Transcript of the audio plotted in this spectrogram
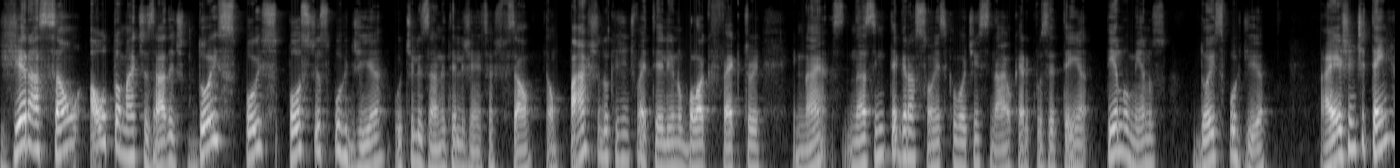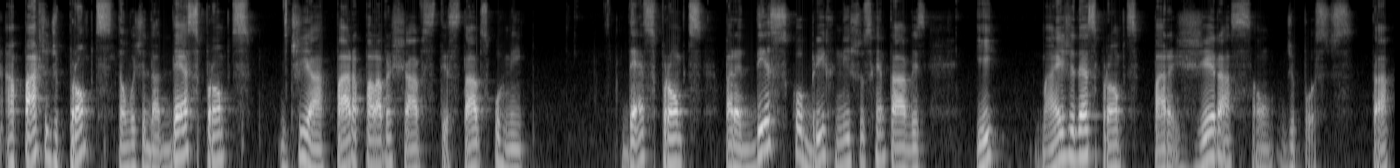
geração automatizada de dois posts por dia utilizando inteligência artificial. Então, parte do que a gente vai ter ali no Block Factory e nas, nas integrações que eu vou te ensinar, eu quero que você tenha pelo menos dois por dia. Aí a gente tem a parte de prompts, então vou te dar 10 prompts dia para palavras-chave testados por mim. 10 prompts para descobrir nichos rentáveis e mais de 10 prompts para geração de posts, tá?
